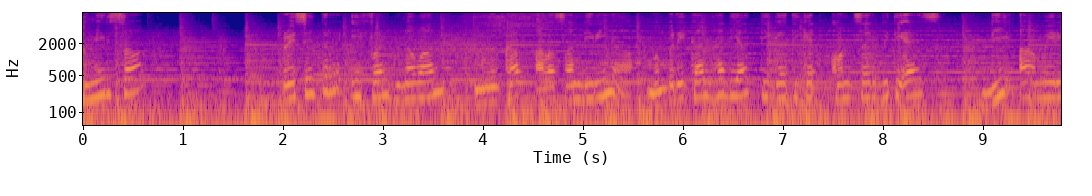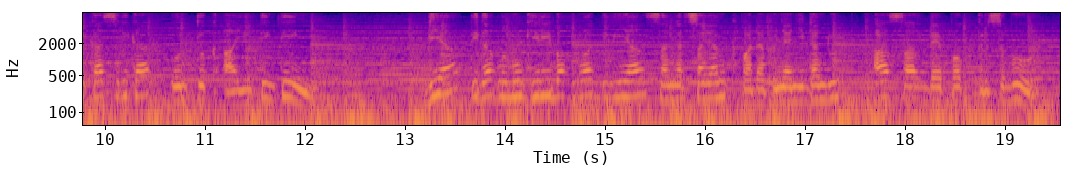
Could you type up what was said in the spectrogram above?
Pemirsa, presenter Ivan Gunawan mengungkap alasan dirinya memberikan hadiah tiga tiket konser BTS di Amerika Serikat untuk Ayu Ting Ting. Dia tidak memungkiri bahwa dirinya sangat sayang kepada penyanyi dangdut asal Depok tersebut.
